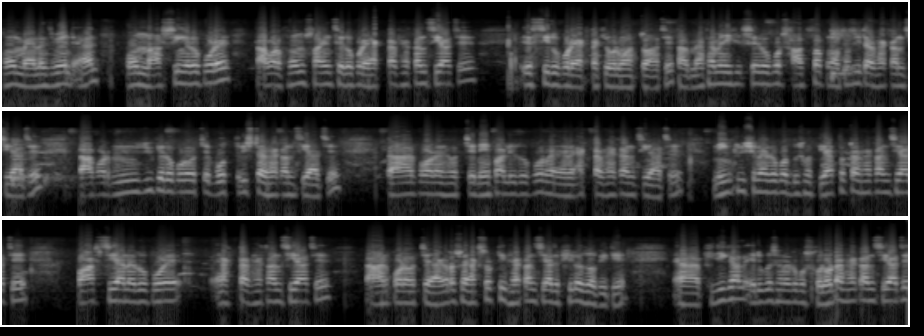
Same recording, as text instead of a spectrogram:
হোম ম্যানেজমেন্ট অ্যান্ড হোম নার্সিংয়ের ওপরে তারপর হোম সায়েন্সের ওপরে একটা ভ্যাকান্সি আছে। এসসির উপরে একটা কেবলমাত্র আছে। তার ম্যাথামেটিক্সের ওপর সাতশো পঁচাশিটা ভ্যাকান্সি আছে। তারপর মিউজিকের ওপর হচ্ছে বত্রিশটা ভ্যাকান্সি আছে। তারপরে হচ্ছে নেপালির ওপর একটা ভ্যাকান্সি আছে। নিউট্রিশনের ওপর দুশো তিয়াত্তরটা ভ্যাকান্সি আছে। পার্সিয়ানের উপরে একটা ভ্যাকান্সি আছে, তারপরে হচ্ছে এগারোশো একষট্টি ভ্যাকান্সি আছে ফিলোসফিতে ফিজিক্যাল এডুকেশনের উপর ষোলোটা ভ্যাকান্সি আছে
